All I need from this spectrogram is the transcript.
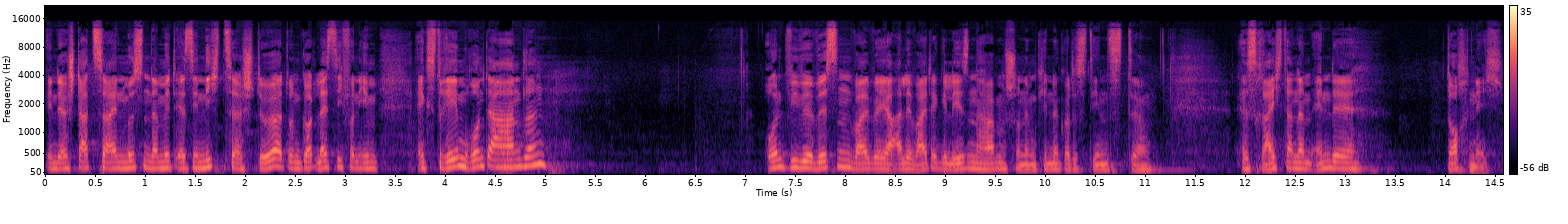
in der Stadt sein müssen, damit er sie nicht zerstört. Und Gott lässt sich von ihm extrem runterhandeln. Und wie wir wissen, weil wir ja alle weitergelesen haben, schon im Kindergottesdienst, äh, es reicht dann am Ende doch nicht.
